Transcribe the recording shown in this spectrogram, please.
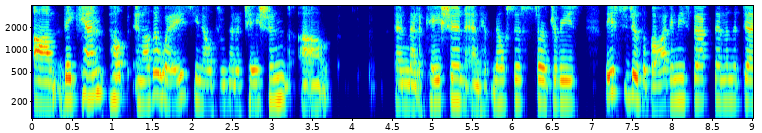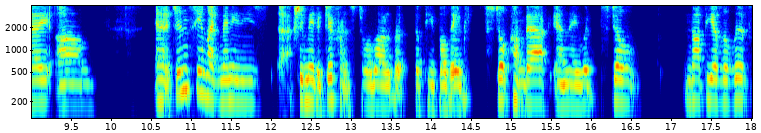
Um, they can help in other ways, you know, through meditation um, and medication and hypnosis, surgeries. They used to do lobotomies back then in the day. Um, and it didn't seem like many of these actually made a difference to a lot of the, the people. They'd still come back and they would still not be able to live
